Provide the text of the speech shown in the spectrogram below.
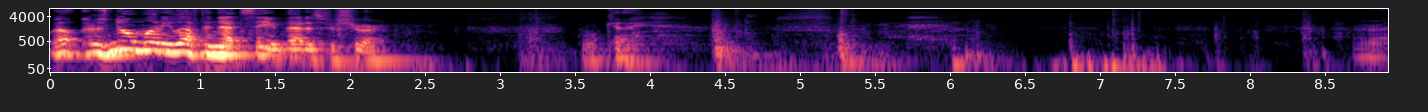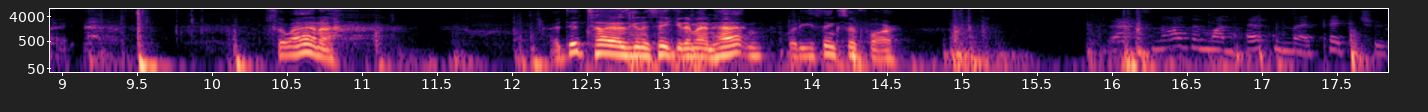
Well, there's no money left in that safe, that is for sure. Okay. All right. So Anna, I did tell you I was going to take you to Manhattan. What do you think so far? The Manhattan in my picture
